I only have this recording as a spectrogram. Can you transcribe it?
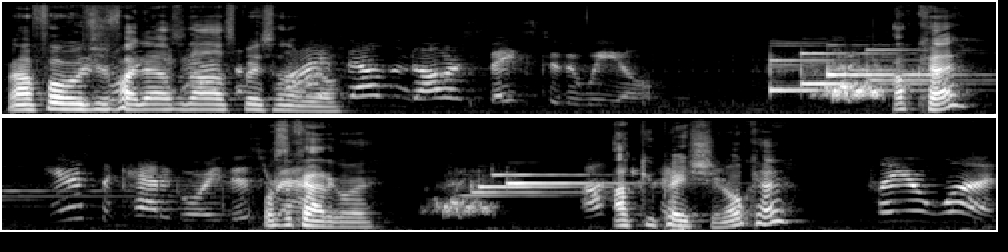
Round four, which is We're $5,000 space on the wheel. $5,000 space to the wheel. Okay. Here's the category this What's the category? Occupation. Okay. Player one.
